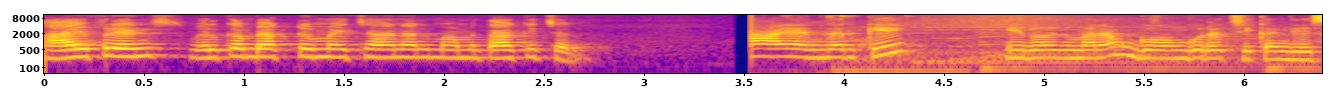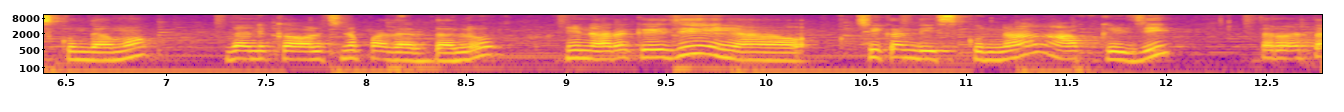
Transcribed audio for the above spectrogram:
Hi friends welcome back to my channel Mamata kitchen. Hi అందరికీ. ఈరోజు మనం గోంగూర చికెన్ చేసుకుందాము. దానికి కావాల్సిన పదార్థాలు. నేను అర కేజీ చికెన్ తీసుకున్నా హాఫ్ కేజీ. తర్వాత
